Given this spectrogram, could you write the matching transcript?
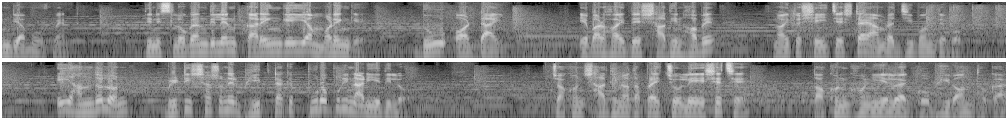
ইন্ডিয়া মুভমেন্ট তিনি স্লোগান দিলেন কারেঙ্গে ইয়া মরেঙ্গে, ডু অর ডাই। এবার হয় দেশ স্বাধীন হবে, নয়তো সেই চেষ্টায় আমরা জীবন দেব। এই আন্দোলন ব্রিটিশ শাসনের ভিতটাকে পুরোপুরি নাড়িয়ে দিল। যখন স্বাধীনতা প্রায় চলে এসেছে, তখন ঘনিয়ে এলো এক গভীর অন্ধকার।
